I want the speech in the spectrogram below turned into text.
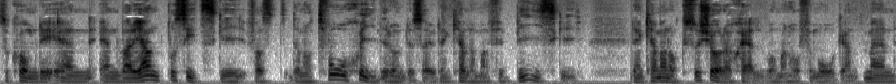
så kom det en, en variant på sitski fast den har två skidor under sig och den kallar man för biski. Den kan man också köra själv om man har förmågan men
